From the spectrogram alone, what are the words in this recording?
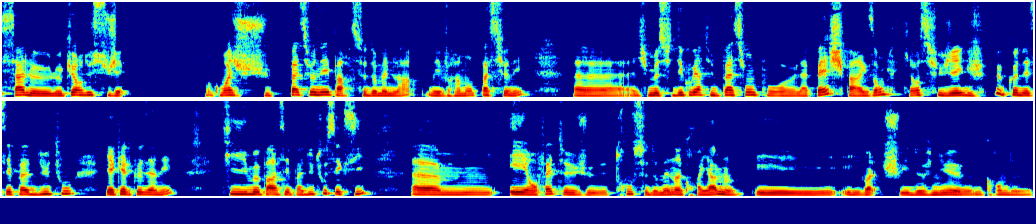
ça le, le cœur du sujet. Donc moi, je suis passionnée par ce domaine-là, mais vraiment passionnée. Je me suis découverte une passion pour la pêche, par exemple, qui est un sujet que je connaissais pas du tout il y a quelques années, qui me paraissait pas du tout sexy. Euh, et en fait, je trouve ce domaine incroyable. Et, voilà, je suis devenue une grande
